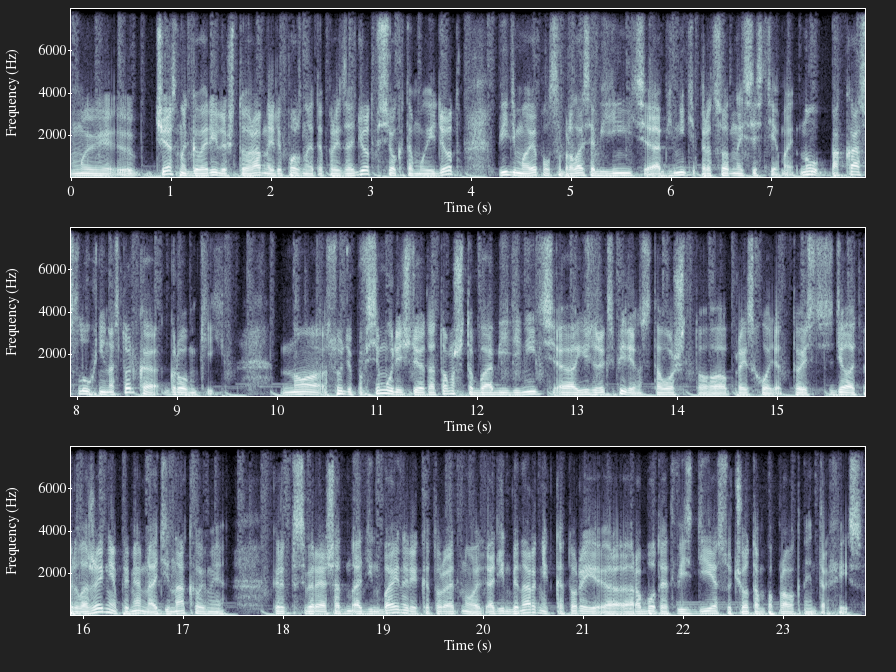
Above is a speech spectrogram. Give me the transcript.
мы э, честно говорили, что рано или поздно это произойдет, все к тому идет. Видимо, Apple собралась объединить, объединить операционные системы. Ну, пока слух не настолько громкий, но, судя по всему, речь идет о том, чтобы объединить э, user experience того, что происходит. То есть сделать приложения примерно одинаковыми. Когда ты собираешь од- один байнери, который, ну, один бинарник, который э, работает везде с учетом поправок на интерфейс.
